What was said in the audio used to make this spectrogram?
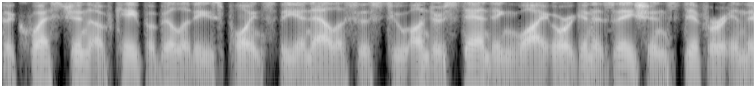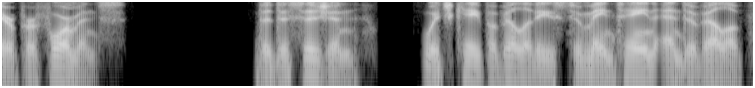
the question of capabilities points the analysis to understanding why organizations differ in their performance. The decision, which capabilities to maintain and develop,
